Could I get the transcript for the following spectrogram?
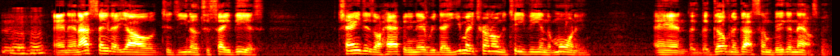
Mm-hmm. And and I say that, y'all, to, you know, to say this changes are happening every day. You may turn on the TV in the morning, and the, the governor got some big announcement.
